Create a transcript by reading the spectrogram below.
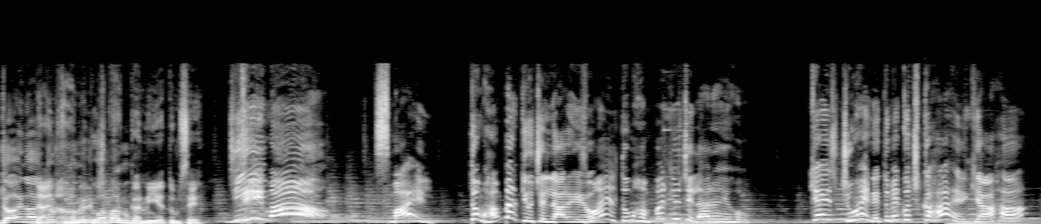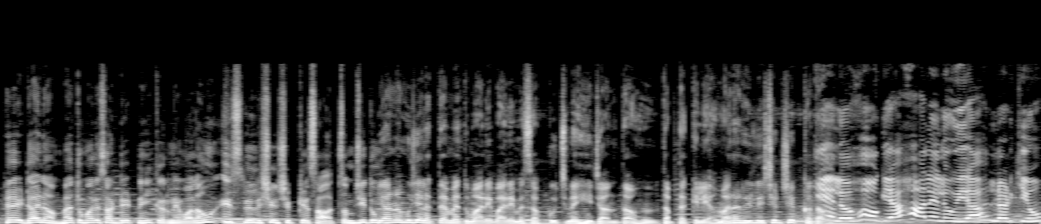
डायना इधर सुनो मेरी बात बात सुनो। करनी है तुमसे। जी माँ। स्माइल तुम हम पर क्यों चिल्ला रहे हो? स्माइल तुम हम पर क्यों चिल्ला रहे हो? क्या इस चूहे ने तुम्हें कुछ कहा है क्या हाँ? हे डायना मैं तुम्हारे साथ डेट नहीं करने वाला हूँ इस रिलेशनशिप के साथ समझी तुम? याना मुझे लगता है मैं तुम्हारे बारे में सब कुछ नहीं जानता हूँ। तब तक के लिए हमारा रिलेशनशिप खत्म। ये लो हो गया। हालेलुया लड़कियों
